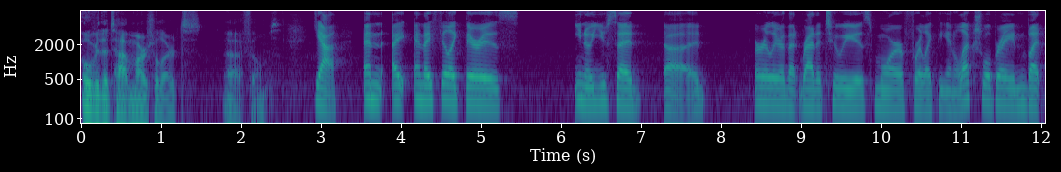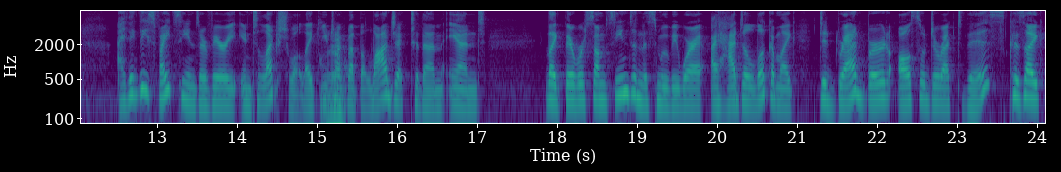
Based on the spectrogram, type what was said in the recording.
over the top martial arts uh films. Yeah, and I and I feel like there is, you know, you said uh, earlier that Ratatouille is more for like the intellectual brain, but I think these fight scenes are very intellectual. Like you oh, yeah. talk about the logic to them, and like there were some scenes in this movie where I, I had to look. I'm like, did Brad Bird also direct this? Because like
